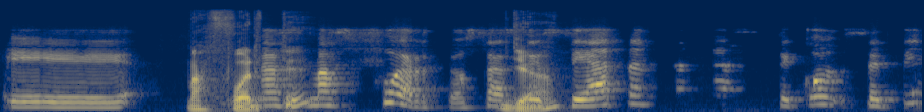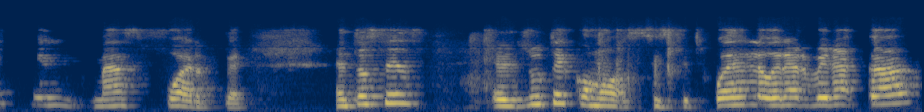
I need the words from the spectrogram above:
Eh, ¿Más fuerte? Más, fuerte, o sea, se, se atan se, tejen más fuerte. Entonces, el yute, como si, se puedes lograr ver acá,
